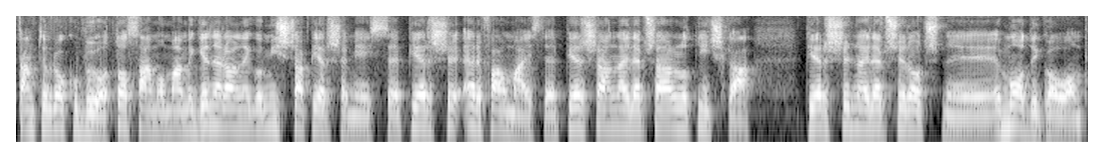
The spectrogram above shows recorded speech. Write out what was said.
W tamtym roku było to samo. Mamy generalnego mistrza pierwsze miejsce, pierwszy RV Meister, pierwsza najlepsza lotniczka, pierwszy najlepszy roczny, młody gołąb.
